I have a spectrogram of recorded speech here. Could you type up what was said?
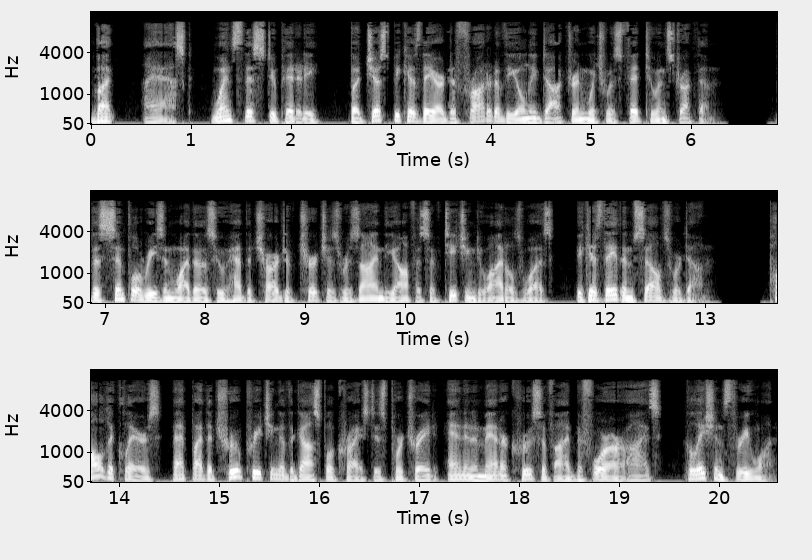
But, I ask, whence this stupidity, but just because they are defrauded of the only doctrine which was fit to instruct them. The simple reason why those who had the charge of churches resigned the office of teaching to idols was, because they themselves were dumb. Paul declares that by the true preaching of the gospel Christ is portrayed and in a manner crucified before our eyes. Galatians 3:1.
